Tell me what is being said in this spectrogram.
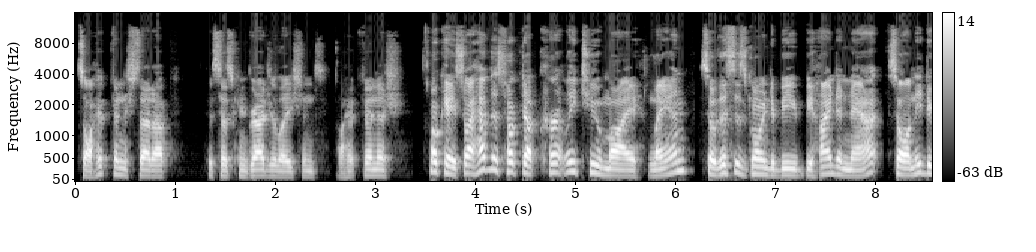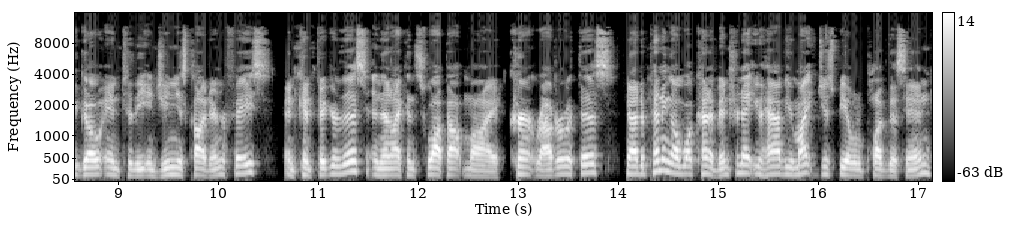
So I'll hit finish setup. It says congratulations. I'll hit finish. Okay, so I have this hooked up currently to my LAN. So this is going to be behind a NAT. So I'll need to go into the EnGenius Cloud interface and configure this, and then I can swap out my current router with this. Now, depending on what kind of internet you have, you might just be able to plug this in.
